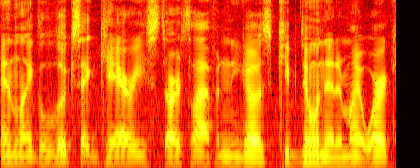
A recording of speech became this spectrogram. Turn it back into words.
and like looks at Gary, starts laughing, and he goes, "Keep doing it, it might work."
